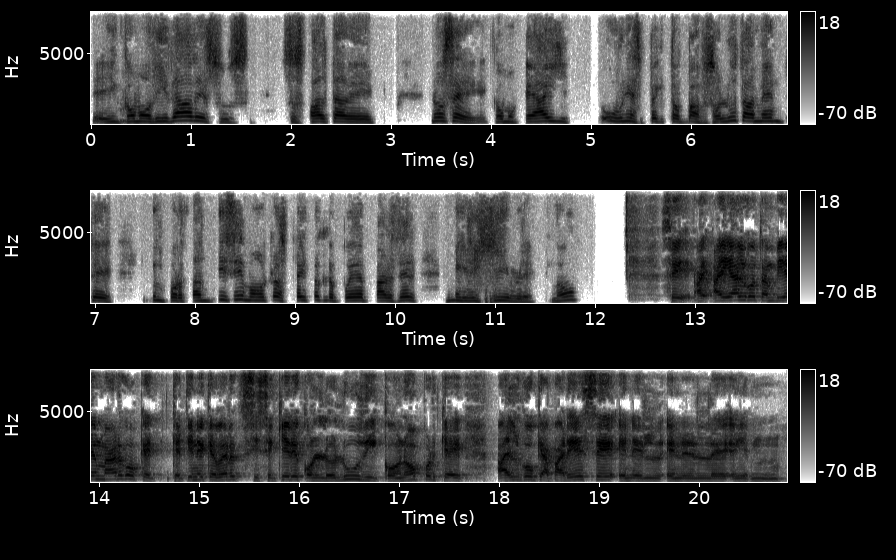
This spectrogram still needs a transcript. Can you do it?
incomodidades, sus, sus falta de, no sé, como que hay un aspecto absolutamente importantísimo, otro aspecto que puede parecer negligible, ¿no? Sí, hay, algo también, Margo, que, tiene que ver, si se quiere, con lo lúdico, ¿no? Porque algo que aparece en el, en el, em,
